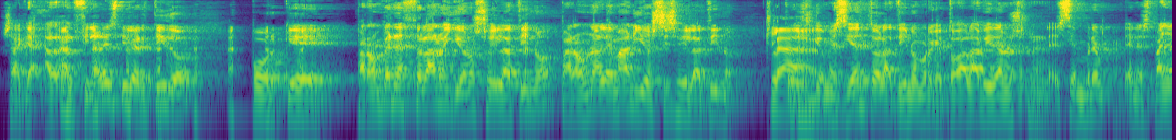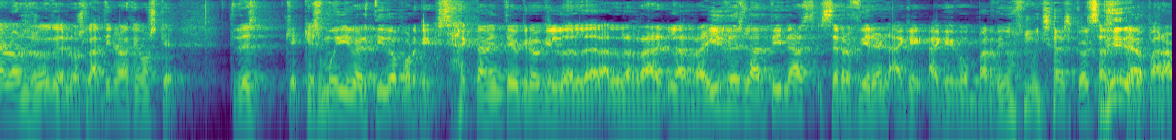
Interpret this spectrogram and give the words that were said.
O sea que al, final es divertido porque para un venezolano yo no soy latino, para un alemán yo sí soy latino. Claro. Pues yo me siento latino porque toda la vida, siempre en España hablamos nosotros de los latinos, hacemos que entonces, que, es muy divertido porque exactamente yo creo que las raíces latinas se refieren a que, a que compartimos muchas cosas. pero para,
